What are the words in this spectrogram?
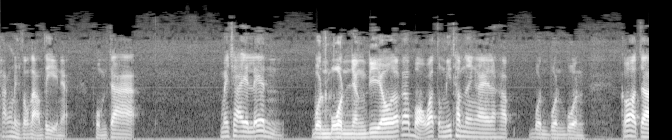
ภาคหนึ่งสองสามสี่เนี่ย ผมจะไม่ใช่เล่นบนบนๆอย่างเดียว แล้วก็บอกว่าตรงนี้ทำยังไงนะครับ บนบนบนก็จะ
